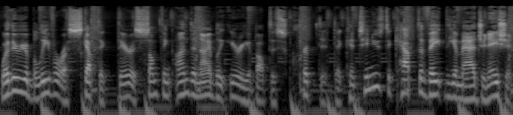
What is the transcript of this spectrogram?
Whether you're a believer or a skeptic, there is something undeniably eerie about this cryptid that continues to captivate the imagination.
